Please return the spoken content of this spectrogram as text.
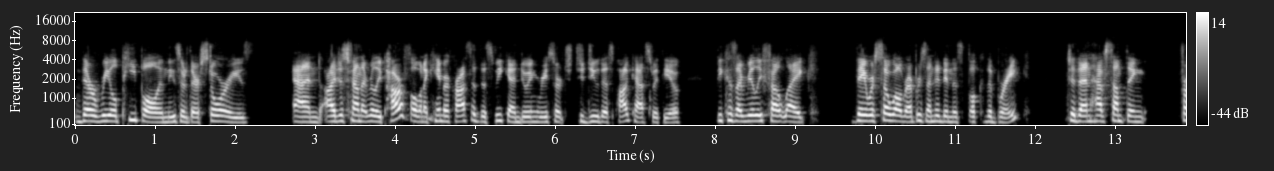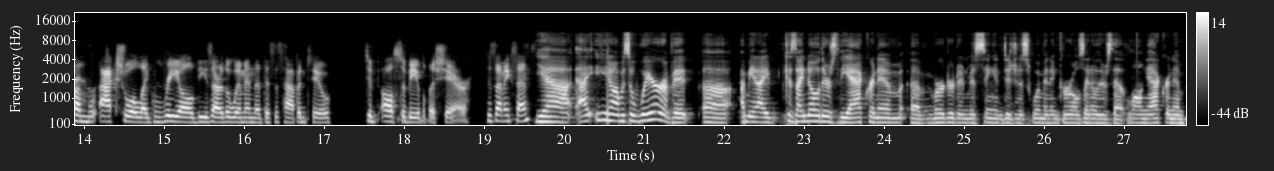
they're real people and these are their stories and i just found that really powerful when i came across it this weekend doing research to do this podcast with you because i really felt like they were so well represented in this book the break to then have something from actual like real these are the women that this has happened to to also be able to share. Does that make sense? Yeah, I you know I was aware of it. Uh, I mean, I because I know there's the acronym of Murdered and Missing Indigenous Women and Girls. I know there's that long acronym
